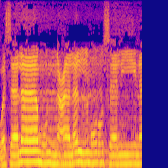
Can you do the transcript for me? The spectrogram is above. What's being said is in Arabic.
وسلام على المرسلين.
